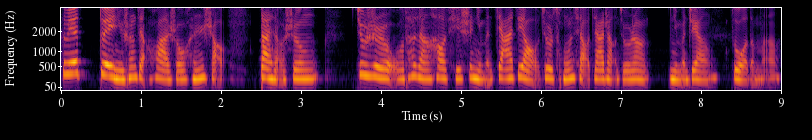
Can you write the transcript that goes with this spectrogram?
特别对女生讲话的时候很少大小声。就是我特想好奇，是你们家教，就是从小家长就让你们这样做的吗？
